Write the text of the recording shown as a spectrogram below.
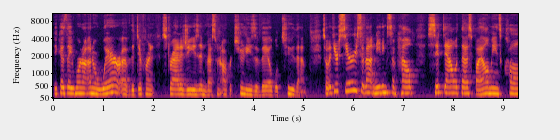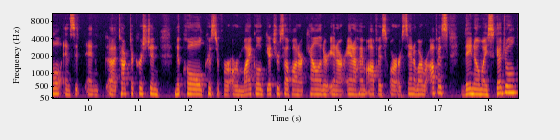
because they were not unaware of the different strategies, investment opportunities available to them. So if you're serious about needing some help, sit down with us. By all means, call and sit and uh, talk to Christian, Nicole, Christopher, or Michael. Get yourself on our calendar in our Anaheim office or our Santa Barbara office. They know my schedule.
